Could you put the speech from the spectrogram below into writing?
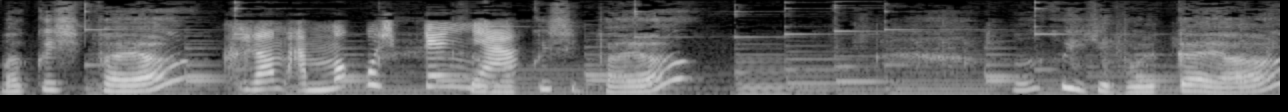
먹고 싶어요? 그럼 안 먹고 싶겠냐? 먹고 싶어요? 어, 그 이게 뭘까요?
